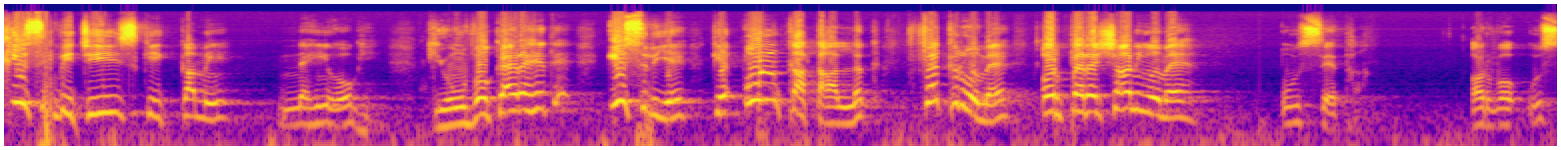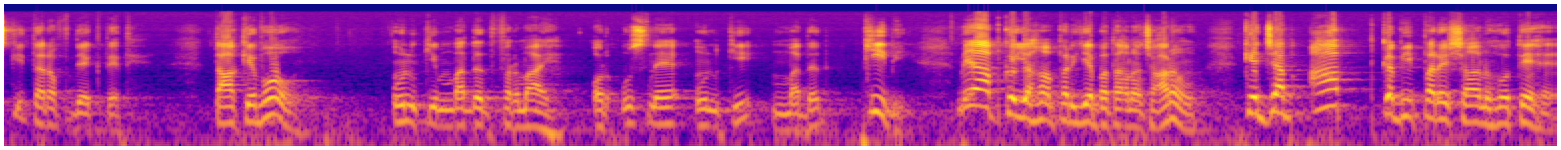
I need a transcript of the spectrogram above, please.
کسی بھی چیز کی کمی نہیں ہوگی۔ کیوں وہ کہہ رہے تھے؟ اس لیے کہ ان کا تعلق فکروں میں اور پریشانیوں میں اس سے تھا اور وہ اس کی طرف دیکھتے تھے تاکہ وہ ان کی مدد فرمائے اور اس نے ان کی مدد کی بھی۔ میں آپ کو یہاں پر یہ بتانا چاہ رہا ہوں کہ جب آپ کبھی پریشان ہوتے ہیں،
